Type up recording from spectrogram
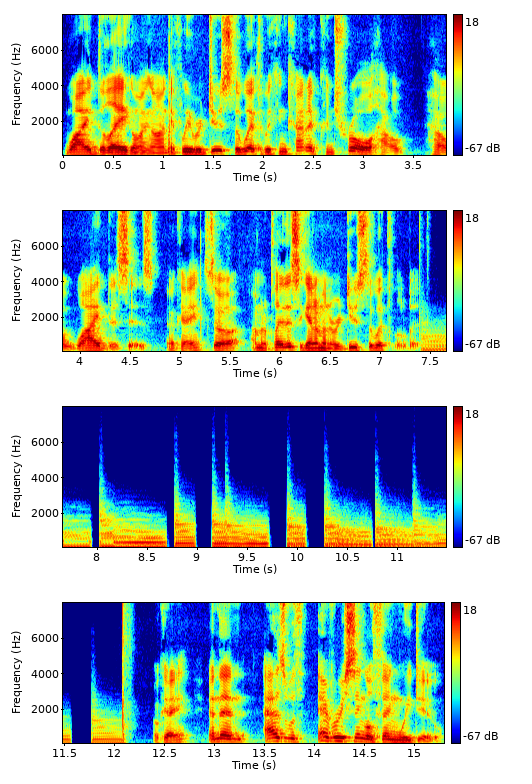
wide delay going on, if we reduce the width, we can kind of control how how wide this is. Okay, so I'm going to play this again. I'm going to reduce the width a little bit. Okay, and then as with every single thing we do,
